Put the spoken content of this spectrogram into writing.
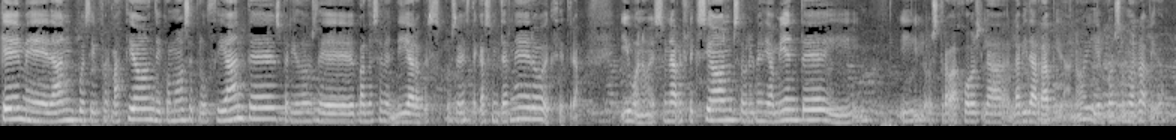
que me dan pues información de cómo se producía antes, periodos de cuando se vendía lo que es pues, en este caso un ternero, etcétera. Y bueno, es una reflexión sobre el medio ambiente y, y los trabajos, la, la vida rápida ¿no? y el consumo rápido.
